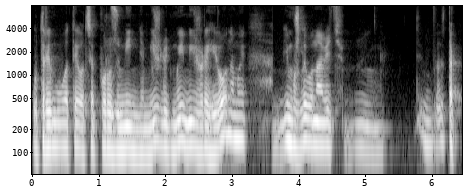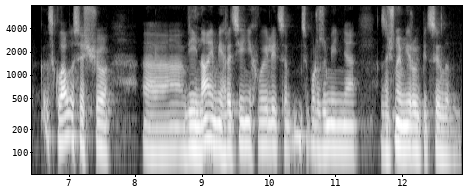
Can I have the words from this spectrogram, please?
утримувати оце порозуміння між людьми, між регіонами. І, можливо, навіть так склалося, що е, війна і міграційні хвилі це, це порозуміння значною мірою підсилили.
